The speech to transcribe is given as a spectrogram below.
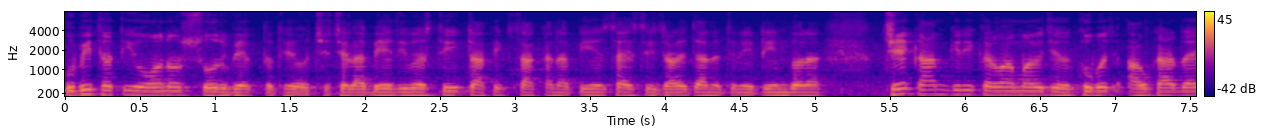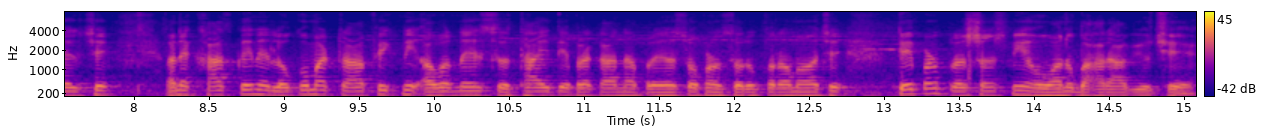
ઊભી થતી હોવાનો સૂર વ્યક્ત થયો છે. છેલ્લા બે દિવસથી ટ્રાફિક શાખાના પીએસઆઈ શ્રી જાડેજા અને તેની ટીમ દ્વારા જે કામગીરી કરવામાં આવી છે તે ખૂબ જ આવકારદાયક છે અને ખાસ કરીને લોકોમાં ટ્રાફિકની અવેરનેસ થાય તે પ્રકારના પ્રયાસો પણ શરૂ કરવામાં આવે છે. તે પણ પ્રશંસનીય હોવાનું બહાર આવ્યું છે.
